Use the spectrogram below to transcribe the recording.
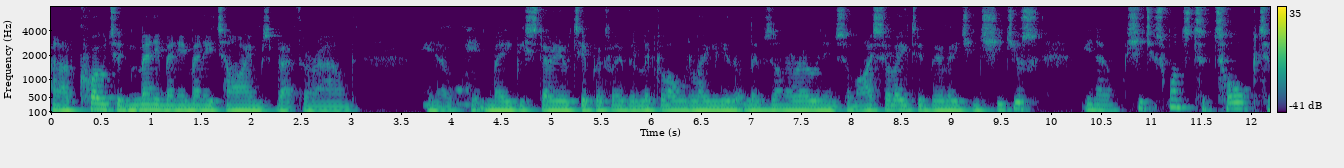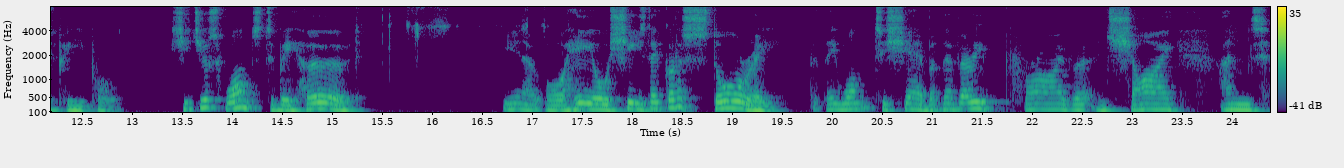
and I've quoted many, many, many times, Beth, around, you know, it may be stereotypically the little old lady that lives on her own in some isolated village and she just, you know, she just wants to talk to people. She just wants to be heard you know, or he or she's, they've got a story that they want to share, but they're very private and shy and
